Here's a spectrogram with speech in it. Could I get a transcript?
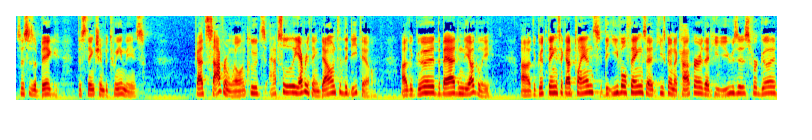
So, this is a big distinction between these. God's sovereign will includes absolutely everything, down to the detail uh, the good, the bad, and the ugly. Uh, the good things that God plans, the evil things that He's going to conquer, that He uses for good.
